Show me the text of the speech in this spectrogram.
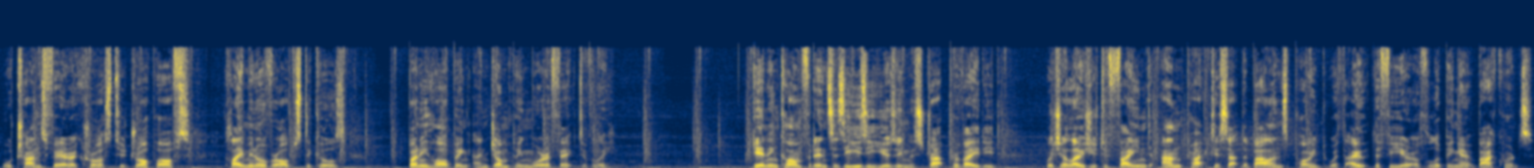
will transfer across to drop offs, climbing over obstacles, bunny hopping, and jumping more effectively. Gaining confidence is easy using the strap provided, which allows you to find and practice at the balance point without the fear of looping out backwards.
